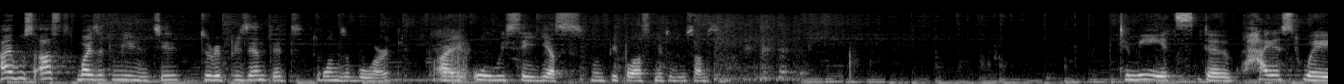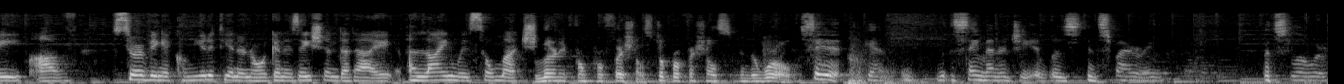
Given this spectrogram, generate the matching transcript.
I was asked by the community to represent it on the board. I always say yes when people ask me to do something. To me, it's the highest way of serving a community and an organization that I align with so much. Learning from professionals, top professionals in the world. Say it again with the same energy. It was inspiring, but slower.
